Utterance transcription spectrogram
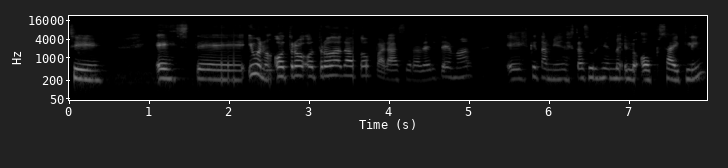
Sí. Este, y bueno, otro, otro dato para cerrar el tema es que también está surgiendo el upcycling,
